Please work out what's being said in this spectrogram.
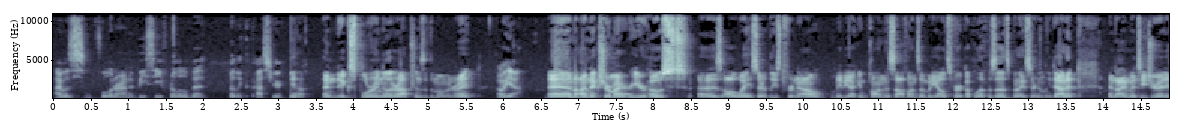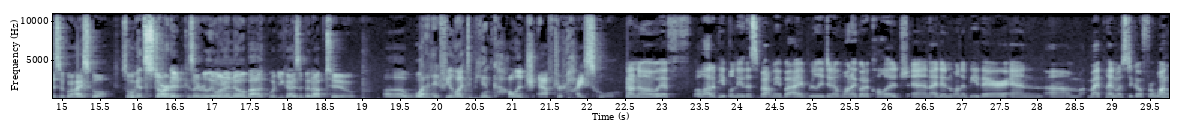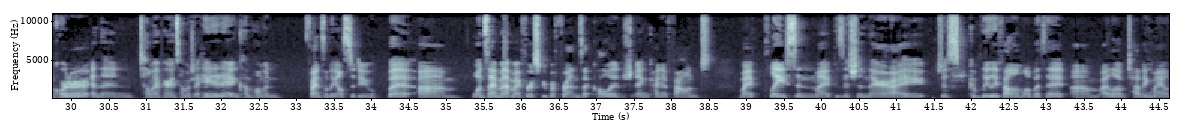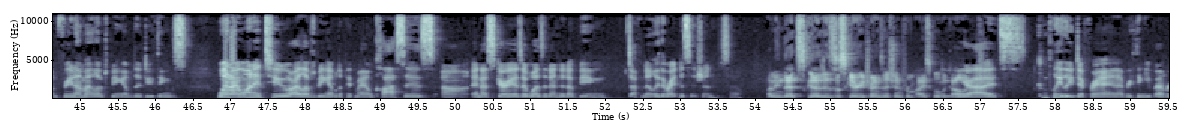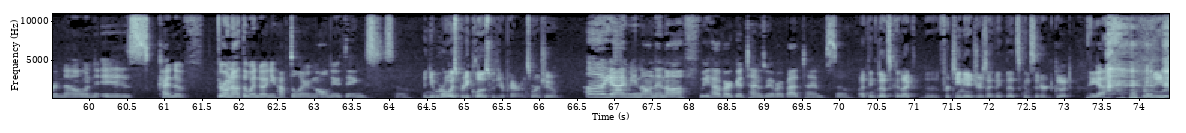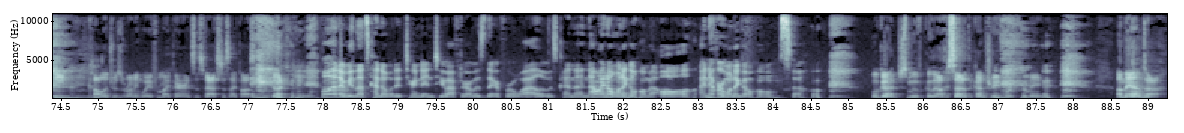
I was fooling around at BC for a little bit for like the past year. Yeah, and exploring other options at the moment, right? Oh yeah. And I'm Nick Schermeyer, your host, as always, or at least for now. Maybe I can pawn this off on somebody else for a couple episodes, but I certainly doubt it. And I'm a teacher at Issaquah High School. So we'll get started because I really want to know about what you guys have been up to. Uh, what did it feel like to be in college after high school? I don't know if a lot of people knew this about me, but I really didn't want to go to college, and I didn't want to be there. And um, my plan was to go for one quarter and then tell my parents how much I hated it and come home and find something else to do. But um, once I met my first group of friends at college and kind of found my place and my position there, I just completely fell in love with it. Um, I loved having my own freedom. I loved being able to do things when I wanted to. I loved being able to pick my own classes. Uh, and as scary as it was, it ended up being definitely the right decision. So I mean, that's that is a scary transition from high school to college. yeah, it's completely different, and everything you've ever known is kind of thrown out the window, and you have to learn all new things. So. And you were always pretty close with your parents, weren't you? Uh, yeah, I mean, on and off. We have our good times, we have our bad times. So, I think that's that, for teenagers. I think that's considered good. yeah. For me, college was running away from my parents as fast as I possibly could. well, and I mean, that's kind of what it turned into after I was there for a while. It was kind of, now I don't want to go home at all. I never want to go home, so. Well, good. Just move to the other side of the country. It worked for me. Amanda.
